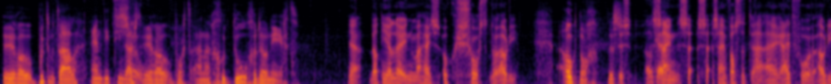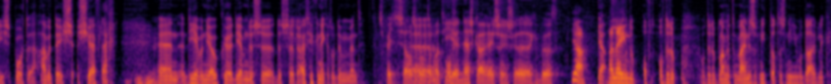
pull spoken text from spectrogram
euro boete betalen. En die 10.000 Zo. euro wordt aan een goed doel gedoneerd. Ja, dat niet alleen, maar hij is dus ook geschorst door Audi. Ook nog. Dus, Dus zijn, zijn vaste, hij, hij rijdt voor Audi Sport eh, ABT Scheffler. mhm. Mhm. En eh, die hebben nu ook, eh, die hebben dus, dus eruit geknikkerd op dit moment. Dat is een beetje hetzelfde wat er Eh, met die NASCAR-racers gebeurt. ja, Ja, Alleen- Of, of, of, dit op, of dit op lange termijn is of niet, dat is niet helemaal duidelijk.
